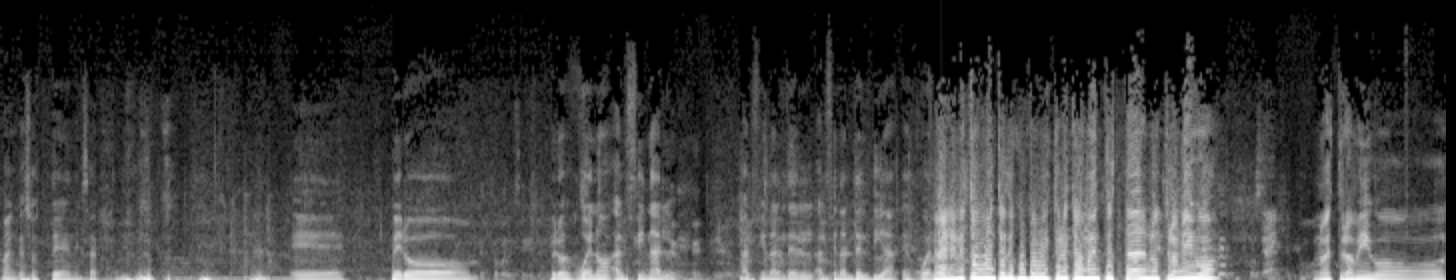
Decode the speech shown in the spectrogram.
manga sostén, exacto. Eh, pero pero es bueno al final, al final del al final del día es bueno. A ver, en este momento, disculpa Víctor, en este momento está nuestro amigo, nuestro amigo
